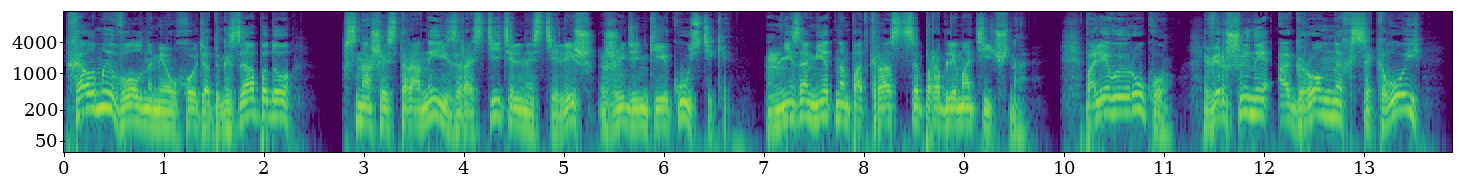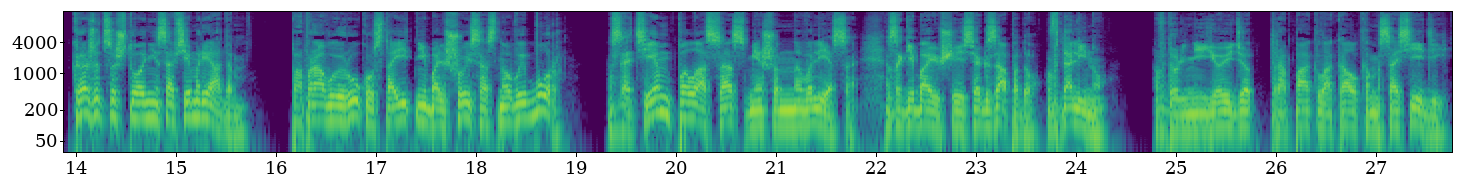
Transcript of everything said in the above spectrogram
Холмы волнами уходят к западу, с нашей стороны из растительности лишь жиденькие кустики. Незаметно подкрасться проблематично. По левую руку вершины огромных секвой, кажется, что они совсем рядом. По правую руку стоит небольшой сосновый бор, затем полоса смешанного леса, загибающаяся к западу, в долину. Вдоль нее идет тропа к локалкам соседей.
